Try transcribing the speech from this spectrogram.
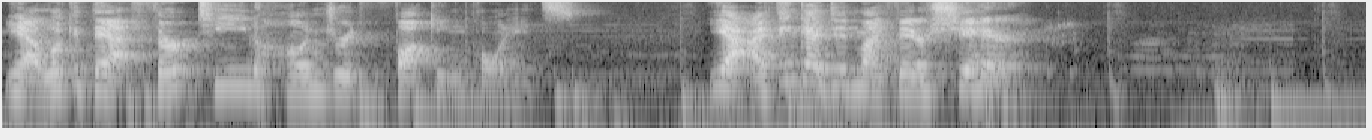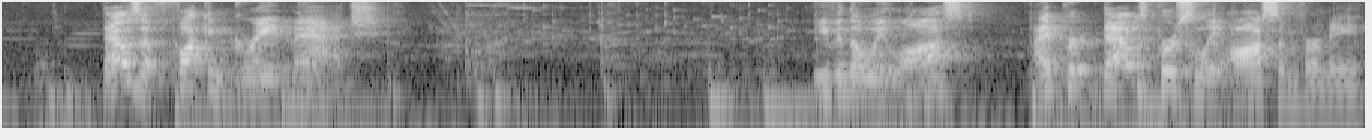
Yeah, look at that. 1,300 fucking points. Yeah, I think I did my fair share. That was a fucking great match. Even though we lost, I that was personally awesome for me.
